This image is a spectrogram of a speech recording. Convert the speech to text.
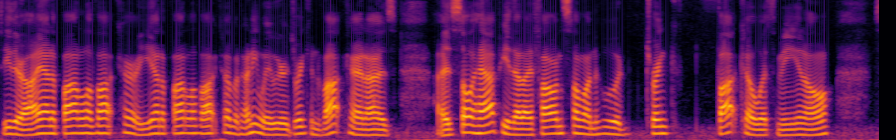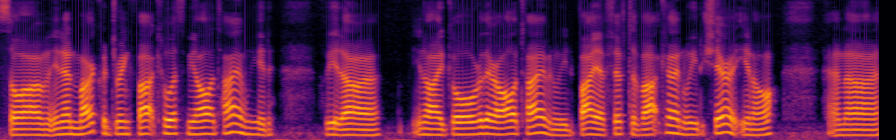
it's either I had a bottle of vodka or he had a bottle of vodka. But anyway, we were drinking vodka, and I was, I was so happy that I found someone who would drink vodka with me, you know. So um, and then Mark would drink vodka with me all the time. We'd, we'd uh you know, I'd go over there all the time and we'd buy a fifth of vodka and we'd share it, you know. And uh,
